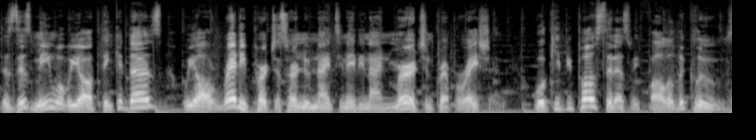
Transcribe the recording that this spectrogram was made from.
Does this mean what we all think it does? We already purchased her new 1989 merch in preparation. We'll keep you posted as we follow the clues.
